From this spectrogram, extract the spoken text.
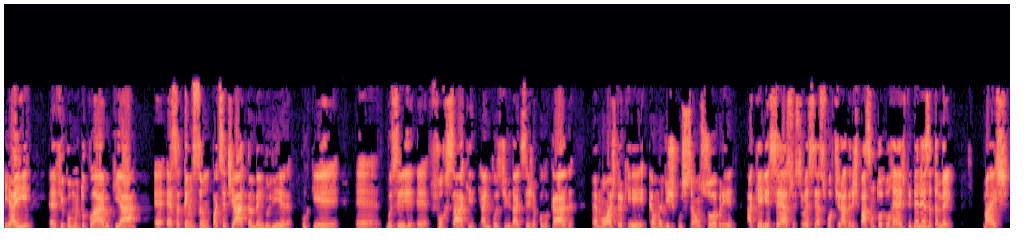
e aí é, ficou muito claro que há é, essa tensão. Pode ser teatro também do Lira, porque é, você é, forçar que a impositividade seja colocada, é, mostra que é uma discussão sobre aquele excesso, e se o excesso for tirado, eles passam todo o resto, e beleza também. Mas,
